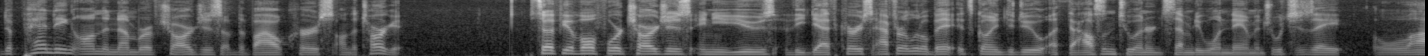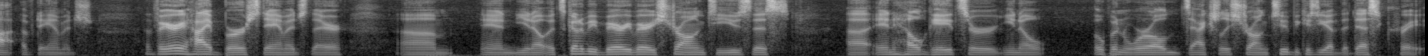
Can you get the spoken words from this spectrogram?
depending on the number of charges of the vile curse on the target. So if you have all four charges and you use the death curse, after a little bit, it's going to do 1,271 damage, which is a lot of damage. A very high burst damage there. Um, and, you know, it's going to be very, very strong to use this uh, in Hellgates or, you know, open world. It's actually strong too because you have the Desecrate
